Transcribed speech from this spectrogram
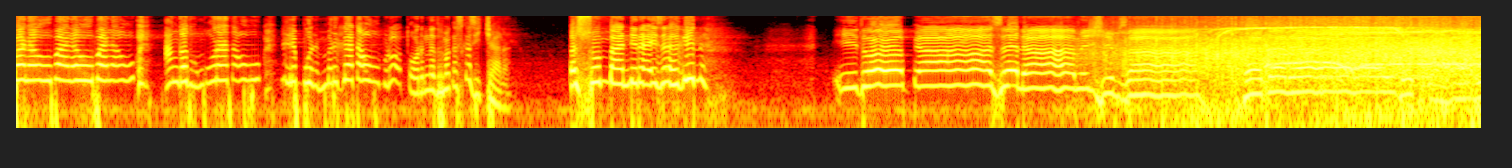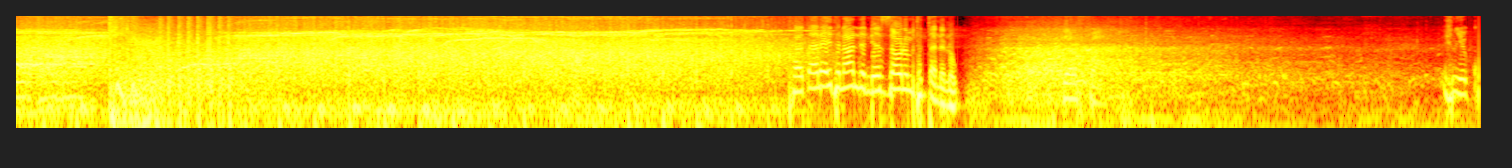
በለው በለው በለው አንገቱን ቁረጠው ልቡን ምርገጠው ብሎ ጦርነት መቀስቀስ ይቻላል። እሱም ባንዲራ ይዘህ ግን ኢትዮጵያ ሰላምሽ ይብዛ በእግዚአብሔር ተጠለይ ትላለህ። እንደዛው ነው የምትጠለለው። ደፋ እኔ እኮ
